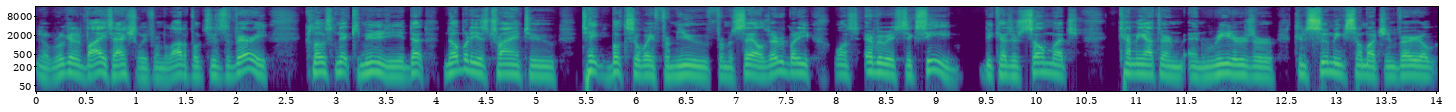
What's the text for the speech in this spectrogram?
you know real good advice actually from a lot of folks. It's a very close knit community. It does, nobody is trying to take books away from you from a sales. Everybody wants everybody to succeed because there's so much coming out there and, and readers are consuming so much in very you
